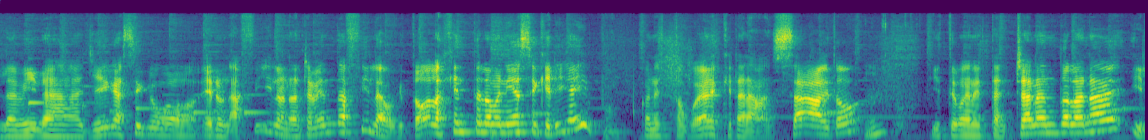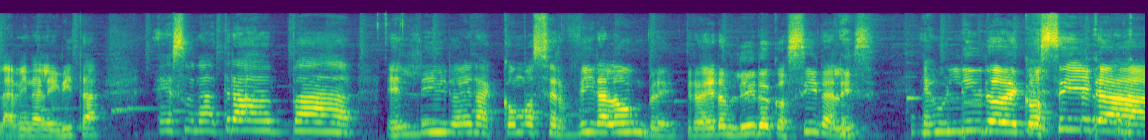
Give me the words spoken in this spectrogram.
la mina llega así como, era una fila, una tremenda fila, porque toda la gente de la humanidad se quería ir, pues, con estos weones que eran avanzados y todo. ¿Mm? Y este weón está entrando a la nave y la mina le grita, ¡Es una trampa! El libro era cómo servir al hombre, pero era un libro de cocina, le dice. ¡Es un libro de cocina!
